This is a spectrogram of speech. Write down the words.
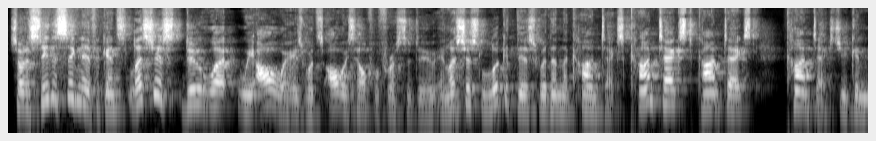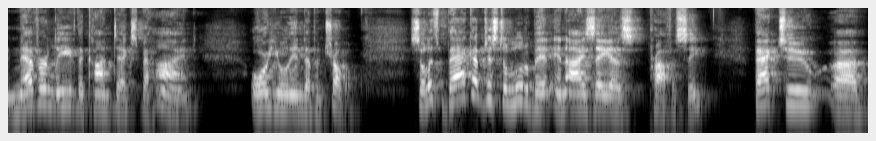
So to see the significance, let's just do what we always, what's always helpful for us to do, and let's just look at this within the context. Context, context, context. You can never leave the context behind, or you'll end up in trouble. So let's back up just a little bit in Isaiah's prophecy, back to, uh,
